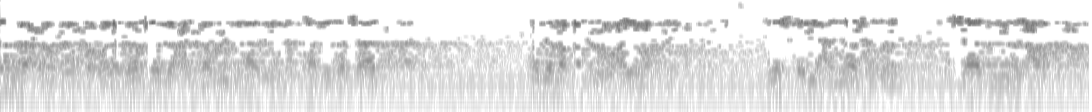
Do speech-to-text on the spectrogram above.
تنفع العقوبه ولم يرتفع عن ترويج هذه هذا الفساد وجب قتله أيضا ليستريح الناس من فساده في الأرض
